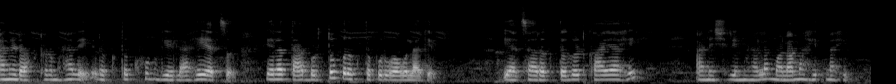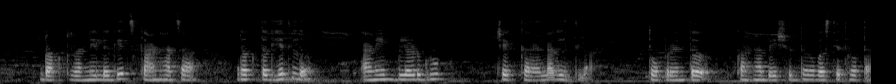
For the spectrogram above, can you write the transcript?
आणि डॉक्टर म्हणाले रक्त खूप गेलं आहे याचं. याला ताबडतोब रक्त पुरवावं लागेल. याचा रक्तगट काय आहे? आणि श्री म्हणाला मला माहीत नाही. डॉक्टरांनी लगेच कान्हाचा रक्त घेतलं आणि ब्लड ग्रुप चेक करायला घेतला. तोपर्यंत कान्हा बेशुद्ध अवस्थेत होता.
